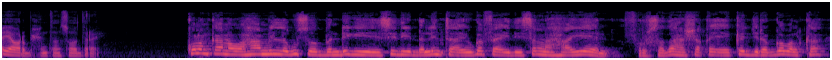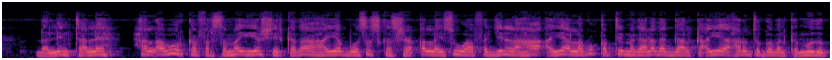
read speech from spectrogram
ayaa warbixintan soo diray kulankan oo ahaa mid lagu soo bandhigayay sidii dhalinta ay uga faa'iidaysan lahaayeen fursadaha shaqo ee ka jira gobolka dhalinta leh hal abuurka farsamo iyo shirkadaha haya boosaska shaqo laysu waafajin lahaa ayaa lagu qabtay magaalada gaalkacyo ee xarunta gobolka mudug.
